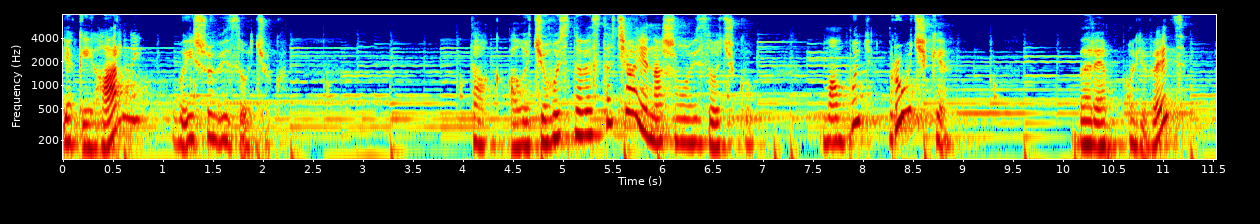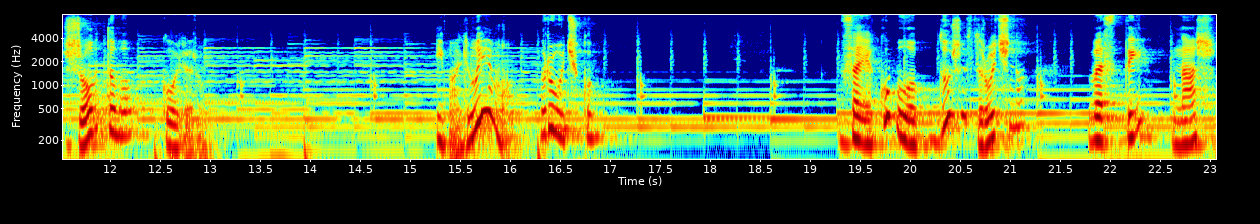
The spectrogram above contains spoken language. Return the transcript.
який гарний вийшов візочок. Так, але чогось не вистачає нашому візочку. Мабуть, ручки. Беремо олівець жовтого кольору і малюємо ручку, за яку було б дуже зручно вести наш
